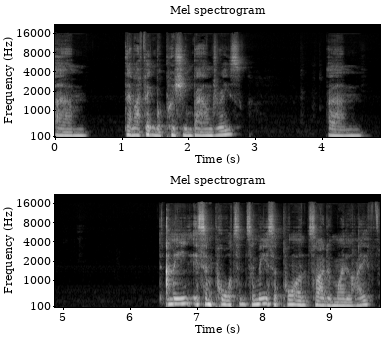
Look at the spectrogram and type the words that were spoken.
um, then I think we're pushing boundaries. Um, I mean, it's important to me. It's an important side of my life.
